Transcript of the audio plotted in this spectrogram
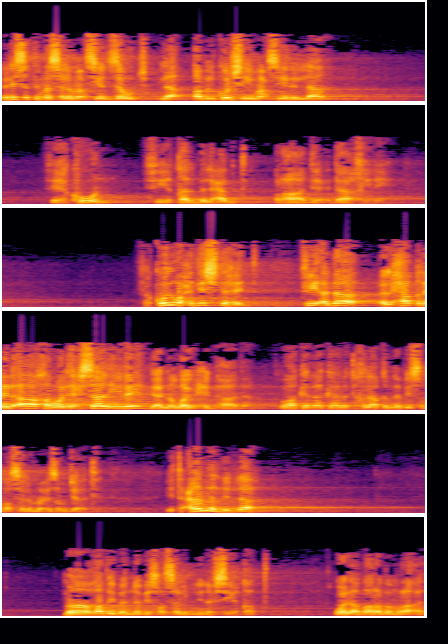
فليست المسألة معصية زوج. لا قبل كل شيء معصية لله. فيكون في قلب العبد رادع داخلي. فكل واحد يجتهد في أداء الحق للآخر والإحسان إليه لأن الله يحب هذا. وهكذا كانت أخلاق النبي صلى الله عليه وسلم مع زوجاته. يتعامل لله. ما غضب النبي صلى الله عليه وسلم لنفسه قط. ولا ضرب امرأة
